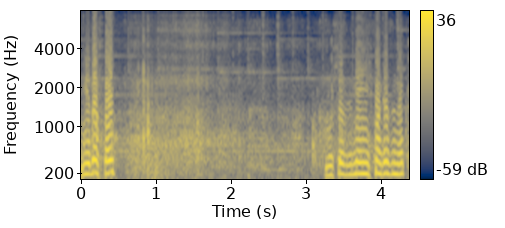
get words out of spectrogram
Nie dostał. Muszę wymienić magazynek.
